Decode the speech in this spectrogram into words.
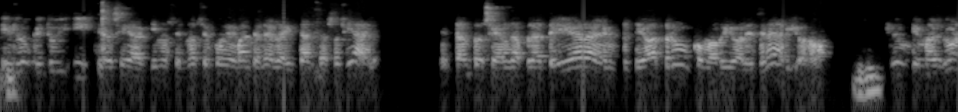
Es lo que tú dijiste, o sea, aquí no se, no se puede mantener la distancia social, tanto sea en la platea, en el teatro, como arriba del escenario, ¿no? Creo que mayor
